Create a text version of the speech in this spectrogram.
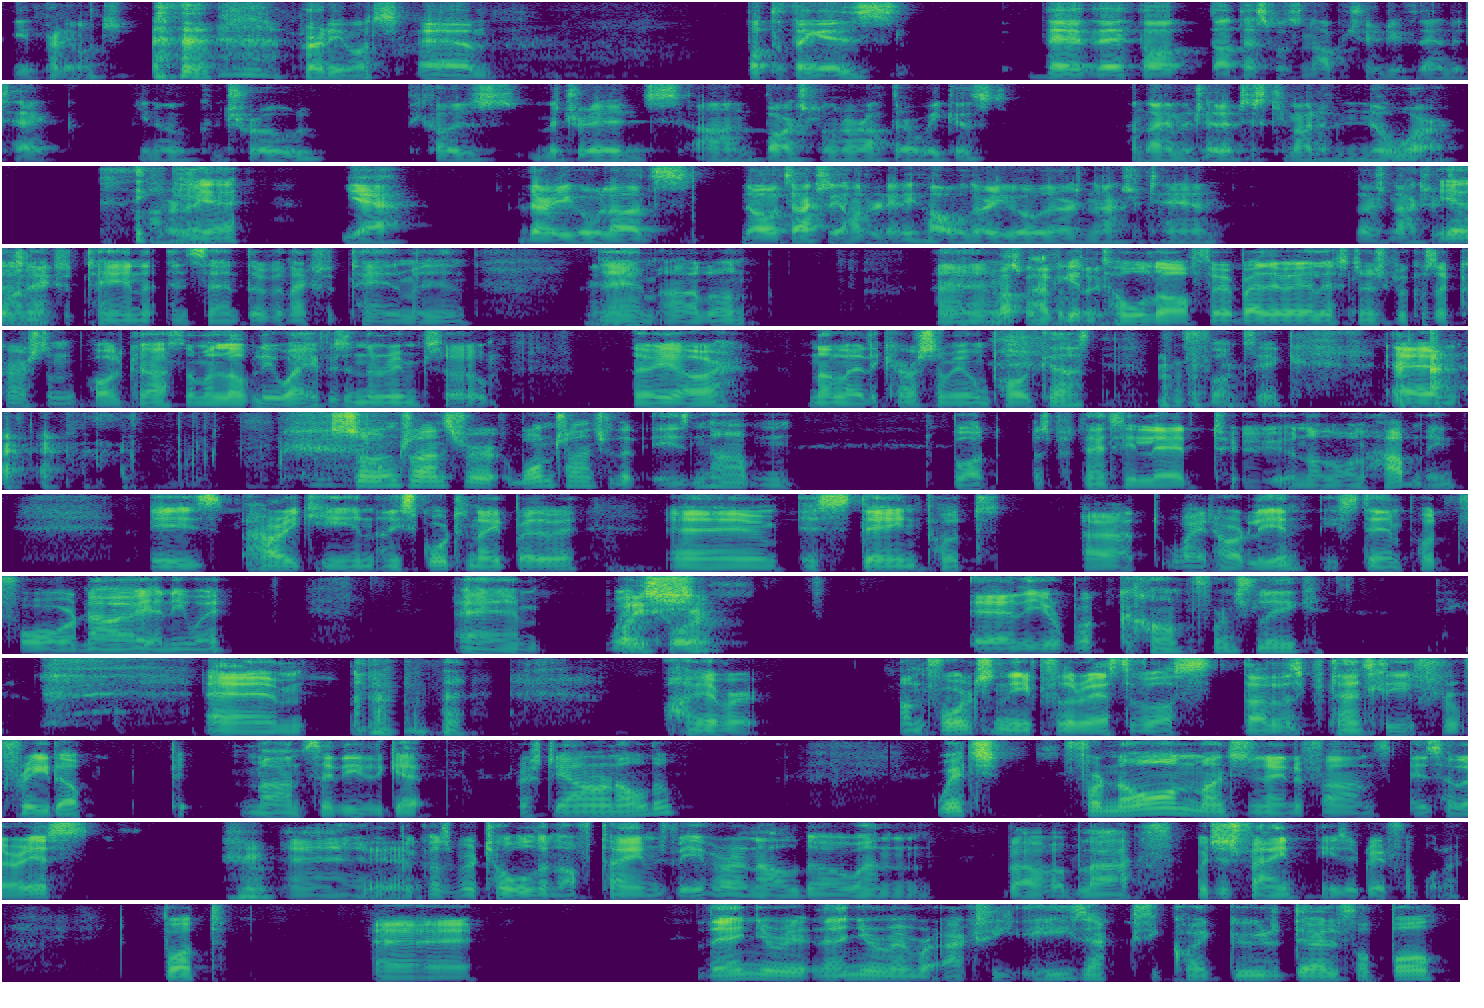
yeah, pretty much, pretty much. Um, but the thing is, they they thought that this was an opportunity for them to take you know control because Madrid and Barcelona are at their weakest, and now Madrid just came out of nowhere. And like, yeah. yeah, there you go, lads. No, it's actually 180. Oh, well, there you go. There's an extra 10. There's an extra Yeah, 20. there's an extra ten incentive, an extra ten million Yeah. um add on. Um, they'll getting told off there, by the way, listeners, because I cursed on the podcast, and my lovely wife is in the room. So there you are. Not allowed to curse on my own podcast, for fuck's sake. Um, some transfer, one transfer that isn't happening, but has potentially led to another one happening, is Harry Kane, and he scored tonight, by the way. Um, is staying put at White Hart Lane. He's staying put for now, anyway. Um, what are you scoring? uh, the Europa Conference League. Um, however, unfortunately for the rest of us, that has potentially fr- freed up Man City to get Cristiano Ronaldo, which for non-Manchester United fans is hilarious. um, because we're told enough times Viva Ronaldo and blah blah blah, which is fine. He's a great footballer, but uh, then you re- then you remember actually he's actually quite good at their football,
